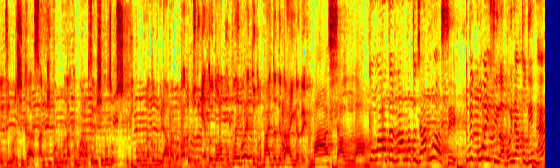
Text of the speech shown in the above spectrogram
এই তুই আমার শিখাস আমি কি করব না করব আমার চেয়ে বেশি বুঝোস? কি করব না করব এটা আমার ব্যাপার। তোর যদি এতই দরদ উঠলাই পড়ে তুই তোর বাইর দাঁত দিয়ে হাইনা দে। মাশাআল্লাহ। তোমার হাতের রান্না তো জাদু আছে। তুমি কইছিলা বইনা এতদিন হ্যাঁ?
